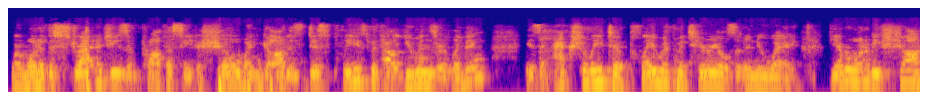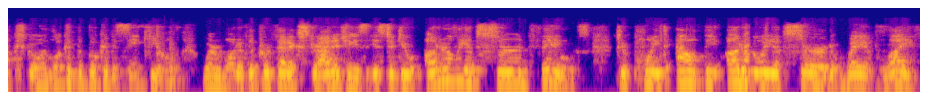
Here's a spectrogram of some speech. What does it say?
where one of the strategies of prophecy to show when God is displeased with how humans are living is actually to play with materials in a new way. If you ever want to be shocked, go and look at the book of Ezekiel, where one of the prophetic strategies is to do utterly absurd things to point out the utterly absurd way of life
